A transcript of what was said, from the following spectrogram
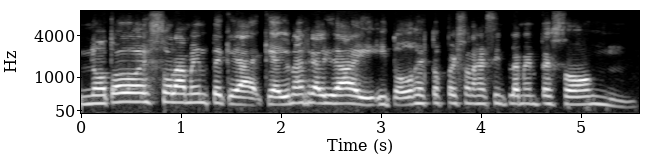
no todo es solamente que hay, una realidad y, todos estos personajes simplemente son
